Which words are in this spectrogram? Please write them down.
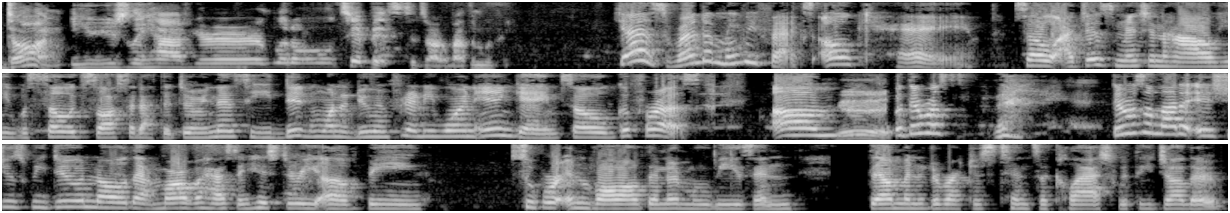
Dawn, you usually have your little tidbits to talk about the movie. Yes, random movie facts. Okay. So I just mentioned how he was so exhausted after doing this, he didn't want to do Infinity War and Endgame. So good for us. Um, Good. but there was there was a lot of issues. We do know that Marvel has a history of being super involved in their movies, and them and the directors tend to clash with each other.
